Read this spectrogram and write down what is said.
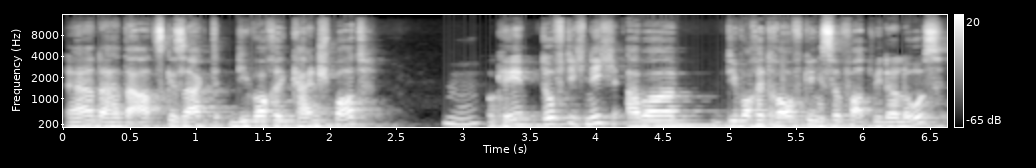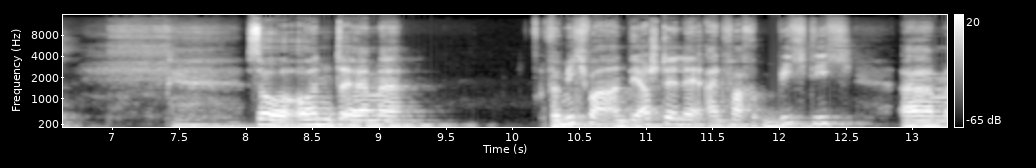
Ja, da hat der Arzt gesagt, die Woche kein Sport. Mhm. Okay, durfte ich nicht, aber die Woche drauf ging sofort wieder los. So, und ähm, für mich war an der Stelle einfach wichtig, ähm,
